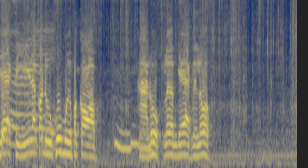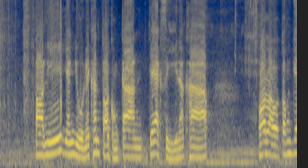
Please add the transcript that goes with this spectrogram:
แยกสีแล้วก็ดูคู่มือประกอบ อ่าลูกเริ่มแยกเลยลูก ตอนนี้ยังอยู่ในขั้นตอนของการแยกสีนะครับ เพราะเราต้องแย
